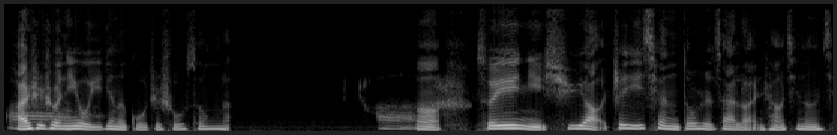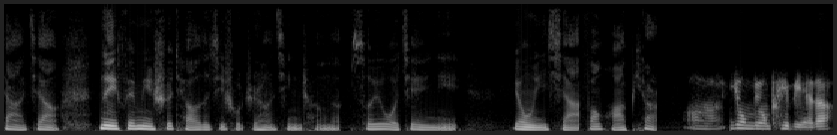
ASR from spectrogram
还是说你有一定的骨质疏松了？哦，嗯，所以你需要这一切呢，都是在卵巢机能下降、内分泌失调的基础之上形成的。所以我建议你用一下芳华片儿。啊，用不用配别的？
